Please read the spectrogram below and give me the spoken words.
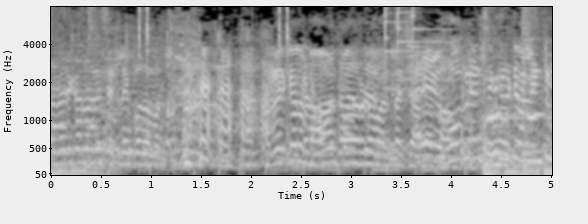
అమెరికాలోనే సెటిల్ అయిపోదాం అనుకుంటున్నా అమెరికాలో మామూలు వాతావరణం అంతా చాలా బాగుంది. హోమ్లాండ్ సెక్యూరిటీ వాళ్ళ ఇంట్లో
